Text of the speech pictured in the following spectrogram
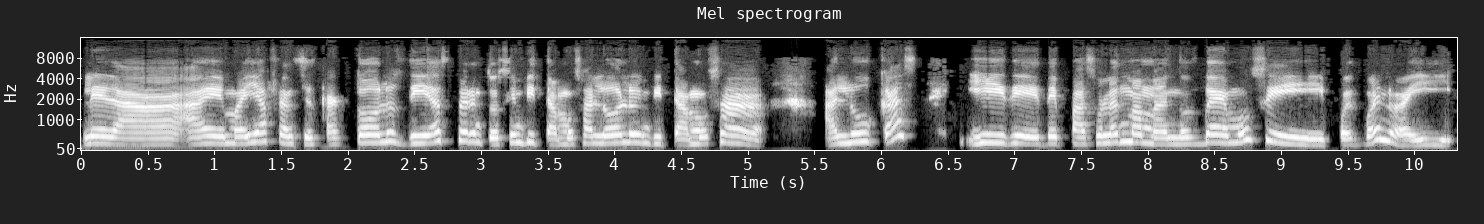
le da a Emma y a Francesca todos los días, pero entonces invitamos a Lolo, invitamos a, a Lucas y de, de paso las mamás nos vemos y pues bueno, ahí,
